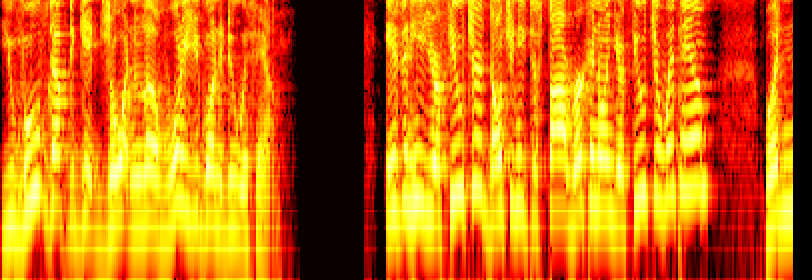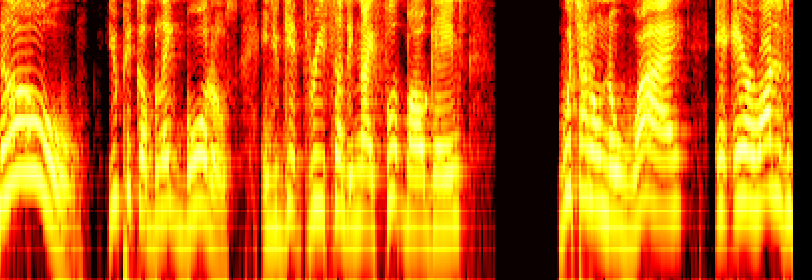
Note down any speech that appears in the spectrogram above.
You moved up to get Jordan Love. What are you going to do with him? Isn't he your future? Don't you need to start working on your future with him? But no, you pick up Blake Bortles and you get three Sunday night football games, which I don't know why. And Aaron Rodgers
